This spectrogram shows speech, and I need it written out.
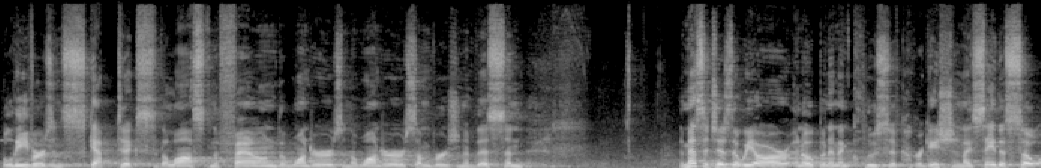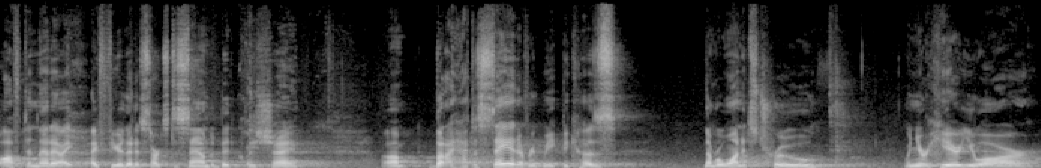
believers and skeptics, the lost and the found, the wanderers and the wanderers, some version of this. And the message is that we are an open and inclusive congregation. I say this so often that I, I fear that it starts to sound a bit cliche. Um, but I have to say it every week because, number one, it's true. When you're here, you are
